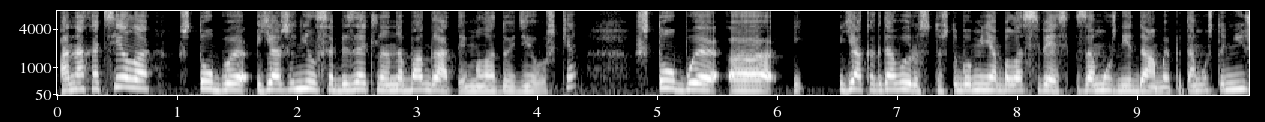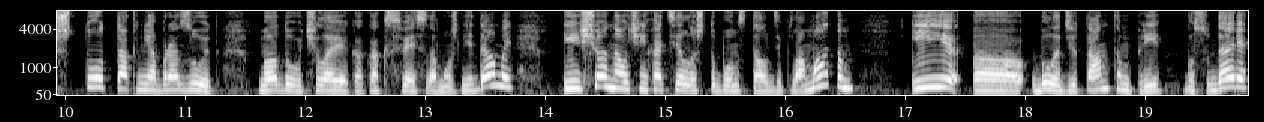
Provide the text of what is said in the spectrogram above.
Она хотела, чтобы я женился обязательно на богатой молодой девушке, чтобы э, я, когда вырасту, чтобы у меня была связь с замужней дамой, потому что ничто так не образует молодого человека, как связь с замужней дамой. И еще она очень хотела, чтобы он стал дипломатом и э, был адъютантом при государе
